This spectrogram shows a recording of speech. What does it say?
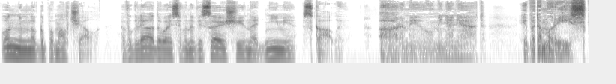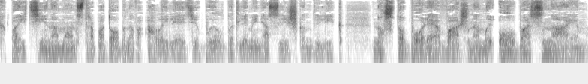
Он немного помолчал, вглядываясь в нависающие над ними скалы. «Армии у меня нет, и потому риск пойти на монстра подобного Алой Леди был бы для меня слишком велик. Но что более важно, мы оба знаем,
